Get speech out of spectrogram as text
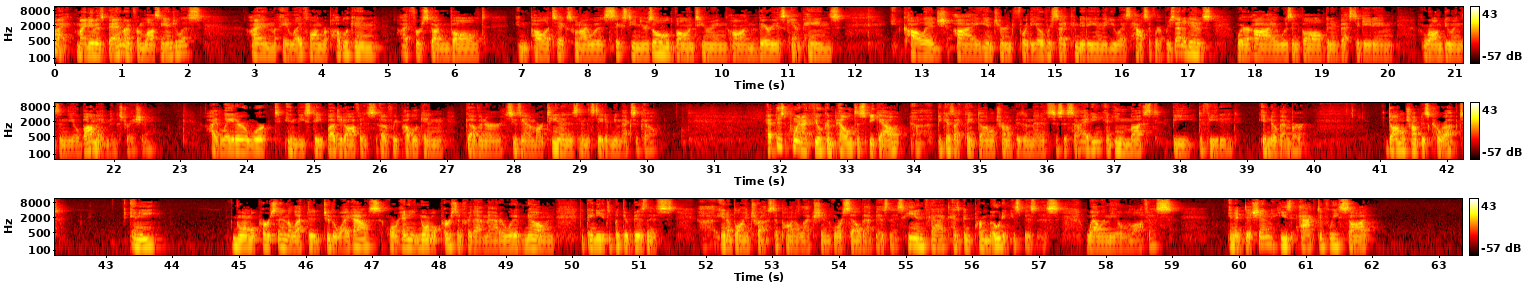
Hi, my name is Ben. I'm from Los Angeles. I'm a lifelong Republican. I first got involved in politics when I was 16 years old, volunteering on various campaigns. In college, I interned for the Oversight Committee in the U.S. House of Representatives, where I was involved in investigating wrongdoings in the Obama administration. I later worked in the state budget office of Republican Governor Susana Martinez in the state of New Mexico. At this point, I feel compelled to speak out uh, because I think Donald Trump is a menace to society and he must be defeated in November. Donald Trump is corrupt. Any normal person elected to the White House, or any normal person for that matter, would have known that they needed to put their business uh, in a blind trust upon election or sell that business. He, in fact, has been promoting his business while in the Oval Office. In addition, he's actively sought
